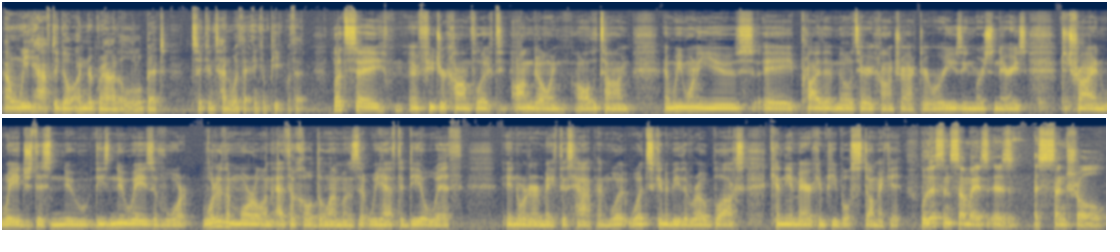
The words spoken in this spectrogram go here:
And we have to go underground a little bit to contend with it and compete with it. Let's say a future conflict ongoing all the time, and we want to use a private military contractor. We're using mercenaries to try and wage this new these new ways of war. What are the moral and ethical dilemmas that we have to deal with in order to make this happen? What what's going to be the roadblocks? Can the American people stomach it? Well, this in some ways is a central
